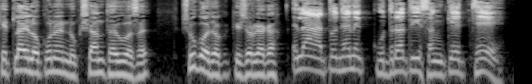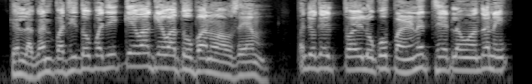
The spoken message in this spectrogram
કેટલાય લોકોને નુકસાન થયું હશે. શું કહો છો, કિશોર કાકા? એટલે આ તો છે ને કુદરતી સંકેત છે કે લગ્ન પછી તો પછી કેવા કેવા તોફાનો આવશે એમ. પણ જો કે તો એ લોકો પરણે જ છે, એટલે વાંધો નહીં.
